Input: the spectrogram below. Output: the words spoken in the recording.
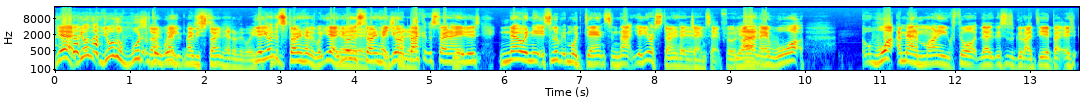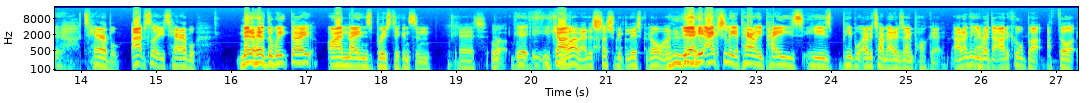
Yeah, you're the, you're the wood of the week. Maybe, maybe Stonehead of the week. Yeah, you're the Stonehead of the week. Yeah, Yeah, you're the Stonehead. yeah, You're back at the Stone Yeah. Ages. Nowhere near. It's a little bit more dense than that. Yeah, you're a Stonehead, Yeah. James Hetfield. Yeah, I don't know what what amount of money thought that this is a good idea, but it's ugh, terrible, absolutely terrible. Metalhead of the week though, Iron Maiden's Bruce Dickinson. Yes. Well, Oh, yeah, you can't- Why, man? It's such a big list, but go on. Yeah, he actually apparently pays his people overtime out of his own pocket. I don't think you read the article, but I thought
